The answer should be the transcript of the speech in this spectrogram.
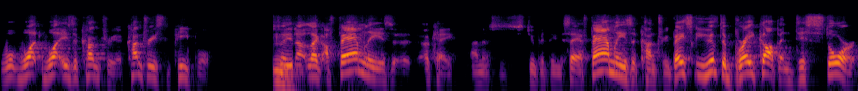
wh- what what is a country? A country is the people. So Mm. you know, like a family is a- okay. I know this is a stupid thing to say. A family is a country. Basically, you have to break up and distort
